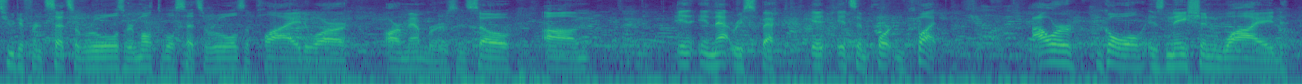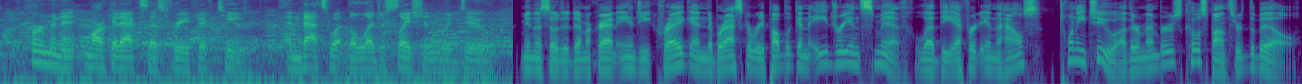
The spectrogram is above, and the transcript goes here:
two different sets of rules or multiple sets of rules apply to our, our members. And so, um, in, in, that respect, it, it's important. But our goal is nationwide permanent market access for E15. And that's what the legislation would do. Minnesota Democrat Angie Craig and Nebraska Republican Adrian Smith led the effort in the House. 22 other members co sponsored the bill.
